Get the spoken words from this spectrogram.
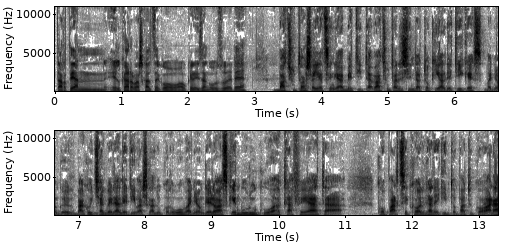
tartean elkar baskaltzeko aukera izango duzu ere? Batzutan saiatzen gara, batzutan ezin da toki aldetik, ez? Baina bakoitzak bere aldetik baskalduko dugu, baina gero azken burukoa, kafea eta kopartzeko elgarekin topatuko gara,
